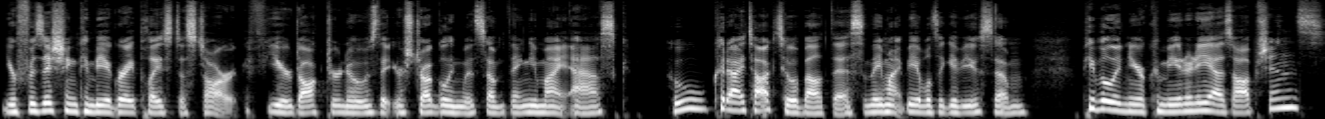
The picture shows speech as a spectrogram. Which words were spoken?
Your physician can be a great place to start. If your doctor knows that you're struggling with something, you might ask, Who could I talk to about this? And they might be able to give you some people in your community as options.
